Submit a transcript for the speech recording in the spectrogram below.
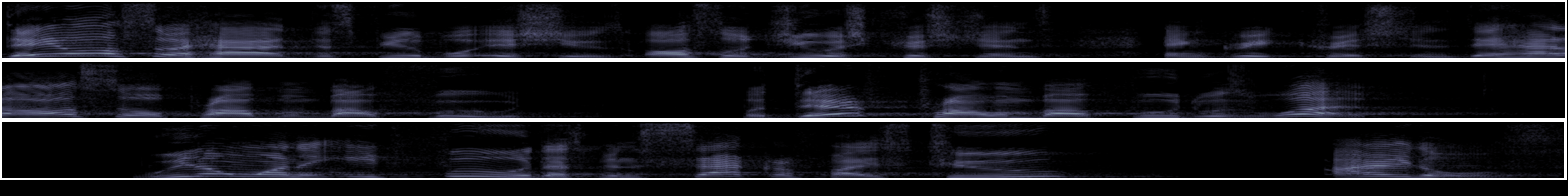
They also had disputable issues, also Jewish Christians and Greek Christians. They had also a problem about food. But their problem about food was what? We don't want to eat food that's been sacrificed to idols,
